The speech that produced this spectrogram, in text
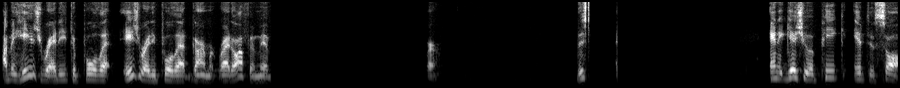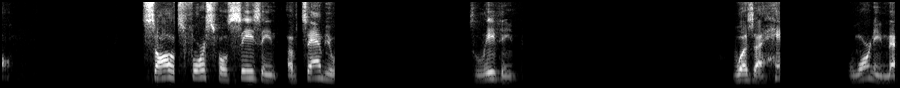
I mean, he's ready to pull that. He's ready to pull that garment right off him. Where? This, and it gives you a peek into Saul. Saul's forceful seizing of Samuel leaving was a hand warning message.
